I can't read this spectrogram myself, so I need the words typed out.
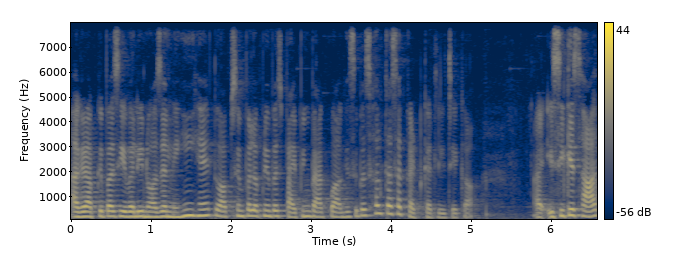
अगर आपके पास ये वाली नोज़ल नहीं है तो आप सिंपल अपने बस पाइपिंग बैग को आगे से बस हल्का सा कट कर लीजिएगा। इसी के साथ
